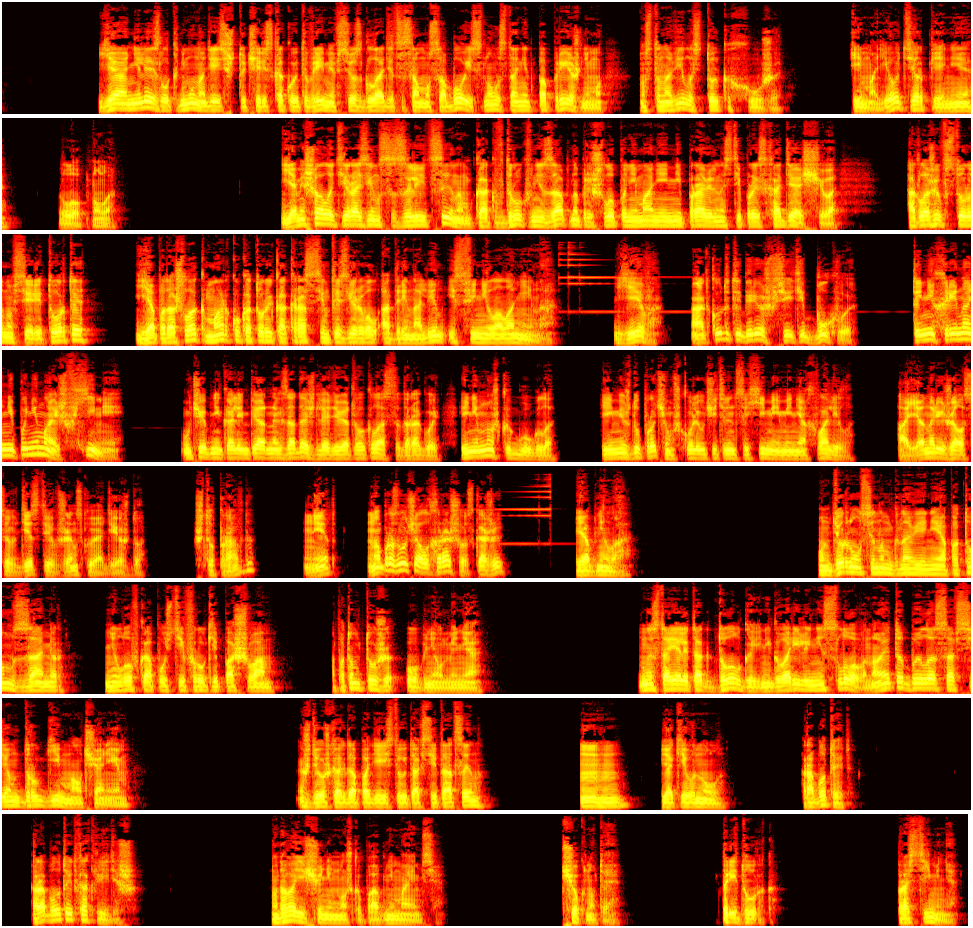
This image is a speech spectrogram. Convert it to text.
Я не лезл к нему, надеясь, что через какое-то время все сгладится само собой и снова станет по-прежнему, но становилось только хуже. И мое терпение лопнуло. Я мешал тирозин с залейцином, как вдруг внезапно пришло понимание неправильности происходящего. Отложив в сторону все реторты, я подошла к Марку, который как раз синтезировал адреналин из фенилаланина. «Ева, откуда ты берешь все эти буквы? Ты ни хрена не понимаешь в химии. Учебник олимпиадных задач для девятого класса, дорогой, и немножко гугла. И, между прочим, в школе учительница химии меня хвалила. А я наряжался в детстве в женскую одежду. Что, правда? Нет. Но прозвучало хорошо, скажи. И обняла. Он дернулся на мгновение, а потом замер, неловко опустив руки по швам, а потом тоже обнял меня. Мы стояли так долго и не говорили ни слова, но это было совсем другим молчанием. «Ждешь, когда подействует окситоцин?» «Угу», — я кивнула. «Работает?» «Работает, как видишь. Ну давай еще немножко пообнимаемся». Чокнутая. Придурок. Прости меня.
